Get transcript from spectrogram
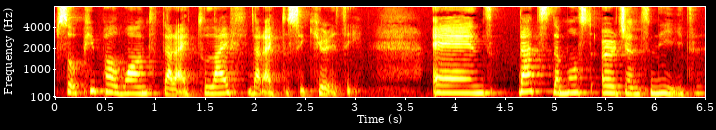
So people want the right to life, the right to security. And that's the most urgent need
